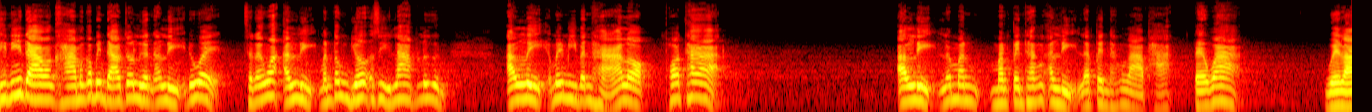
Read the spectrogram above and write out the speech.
ทีนี้ดาวอังคารมันก็เป็นดาวเจ้าเรือนอลิด้วยแสดงว่าอลิมันต้องเยอะสิราบลื่น อลิไม่มีปัญหาหรอก เพราะถ้าอลิแล้วมันมันเป็นทั้งอลิและเป็นทั้งลาภะแปลว่า เวลา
